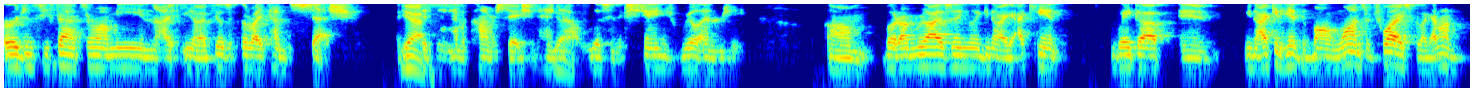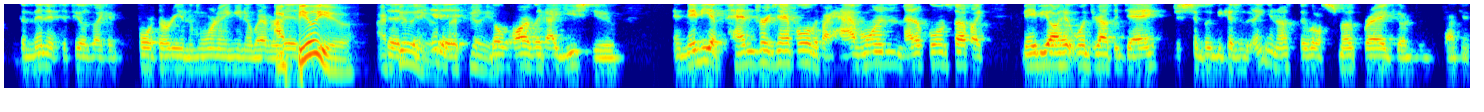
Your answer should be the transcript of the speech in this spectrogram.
urgency factor on me, and I, you know, it feels like the right time to sesh. Like Yes. sit down and have a conversation, hang out, listen, exchange real energy. Um, but I'm realizing like you know I, I can't wake up and you know I can hit the ball once or twice, but like I don't have the minutes. It feels like at 4:30 in the morning, you know, whatever. It I is, feel you. I feel you. hit I feel you. go hard like I used to. And maybe a pen, for example, if I have one, medical and stuff, like maybe I'll hit one throughout the day, just simply because of the, thing, you know it's the little smoke break or fucking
